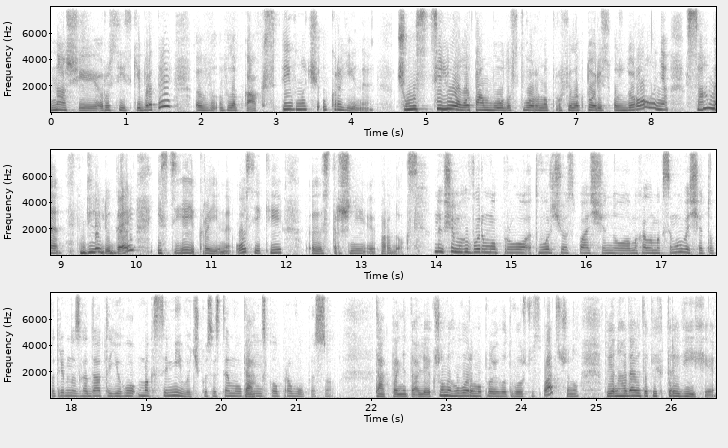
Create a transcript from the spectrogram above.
наші російські брати в лапках з півночі України. Чомусь цільово там було створено профілакторій з оздоровлення саме для людей із цієї країни. Ось які е, страшні е, парадокси. Ну, якщо ми говоримо про творчу спадщину Михайла Максимовича, то потрібно згадати його Максимівочку, систему Так. українського правопису. Так, пані Талі, якщо ми говоримо про його творчу спадщину, то я нагадаю таких три віхи.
